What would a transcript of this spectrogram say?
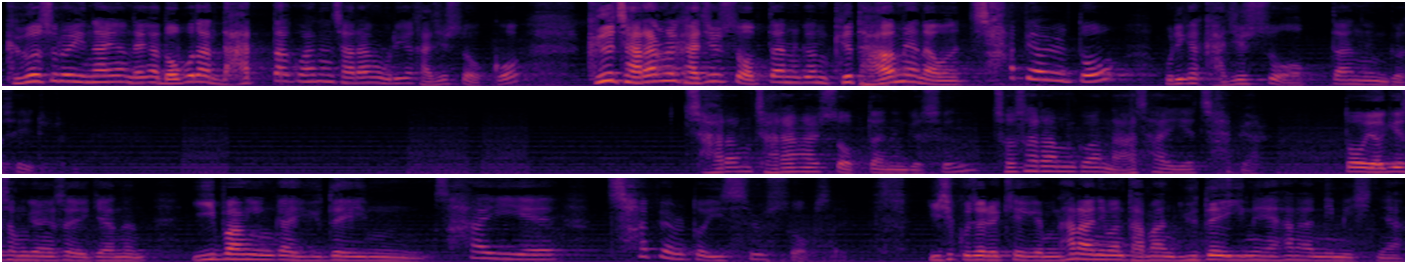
그것으로 인하여 내가 너보다 낫다고 하는 자랑을 우리가 가질 수 없고 그 자랑을 가질 수 없다는 건 그 다음에 나오는 차별도 우리가 가질 수 없다는 것에 이르러 자랑 자랑할 수 없다는 것은 저 사람과 나 사이의 차별 또 여기 성경에서 얘기하는 이방인과 유대인 사이의 차별도 있을 수 없어요. 29절 이렇게 얘기하면 하나님은 다만 유대인의 하나님이시냐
